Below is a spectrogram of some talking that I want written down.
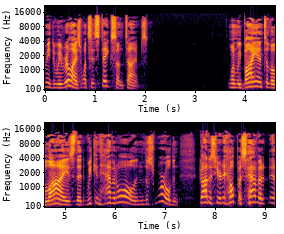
I mean, do we realize what's at stake sometimes? When we buy into the lies that we can have it all in this world and God is here to help us have it. Eh,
